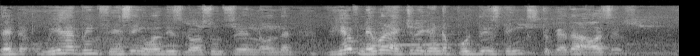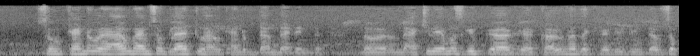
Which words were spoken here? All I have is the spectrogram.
That we have been facing all these lawsuits and all that. We have never actually kind of put these things together ourselves. So kind of, I'm, I'm so glad to have kind of done that. And the, actually, I must give uh, Karuna the credit in terms of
